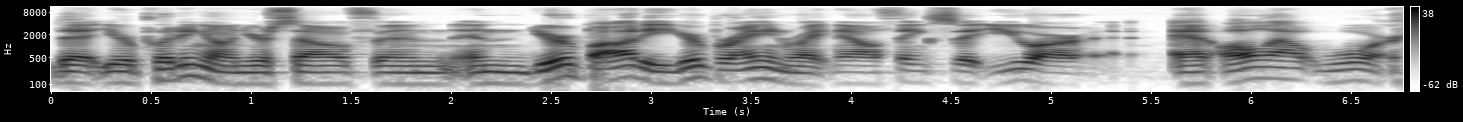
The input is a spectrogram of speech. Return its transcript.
that you're putting on yourself, and and your body, your brain right now thinks that you are at all out war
